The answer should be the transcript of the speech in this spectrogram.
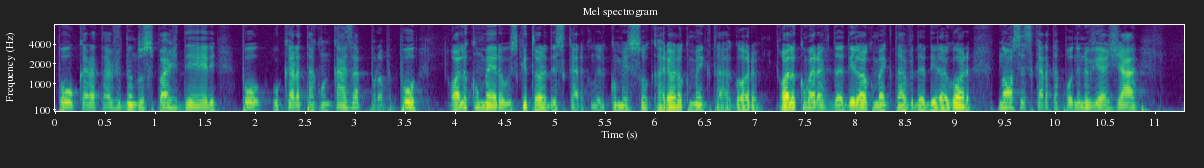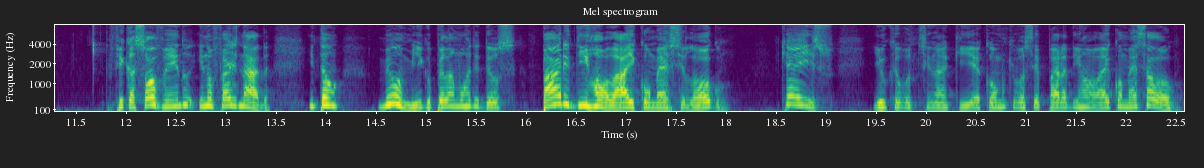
pô, o cara tá ajudando os pais dele, pô, o cara tá com casa própria, pô, olha como era o escritório desse cara quando ele começou, cara, olha como é que tá agora. Olha como era a vida dele, olha como é que tá a vida dele agora. Nossa, esse cara tá podendo viajar. Fica só vendo e não faz nada. Então, meu amigo, pelo amor de Deus, Pare de enrolar e comece logo. Que é isso? E o que eu vou te ensinar aqui é como que você para de enrolar e começa logo.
